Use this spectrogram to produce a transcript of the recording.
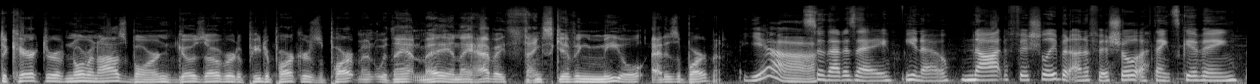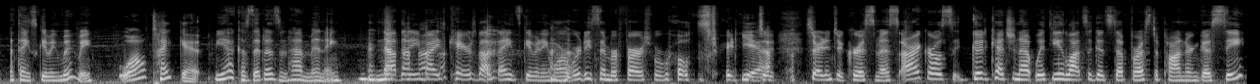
the the character of Norman Osborn goes over to Peter Parker's apartment with Aunt May, and they have a Thanksgiving meal at his apartment. yeah. So that is a you know not officially but unofficial a Thanksgiving a Thanksgiving movie. well, I'll take it. Yeah, because that doesn't have many. Not that anybody cares about Thanksgiving anymore. We're December first. We're rolling straight into Yeah. straight into Christmas. All right, girls. Good catching up with you. Lots of good stuff for us to ponder and go see.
